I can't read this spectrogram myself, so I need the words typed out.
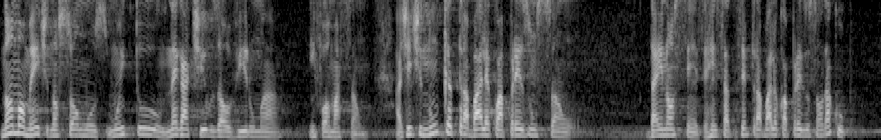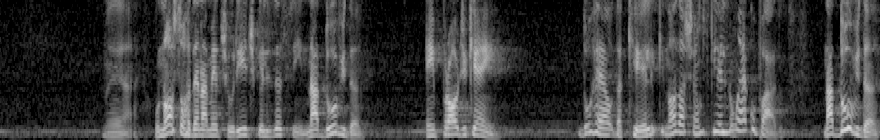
Normalmente nós somos muito negativos ao ouvir uma informação. A gente nunca trabalha com a presunção da inocência, a gente sempre trabalha com a presunção da culpa. É. O nosso ordenamento jurídico ele diz assim: na dúvida, em prol de quem? Do réu, daquele que nós achamos que ele não é culpado. Na dúvida,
